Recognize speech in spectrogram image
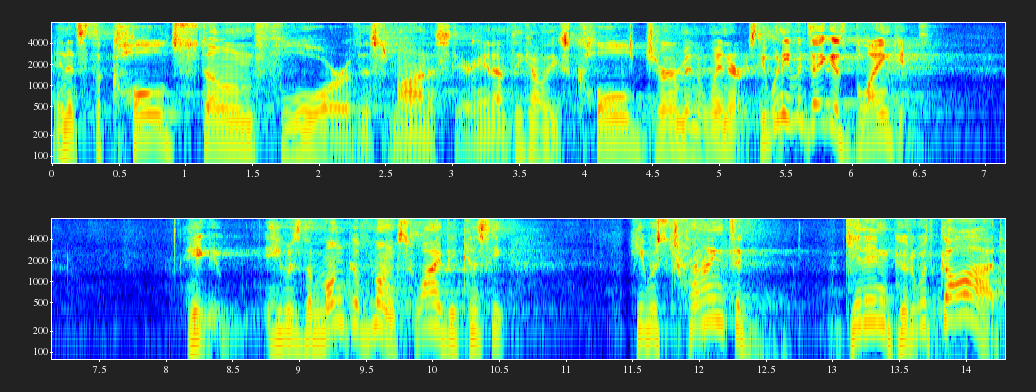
and it's the cold stone floor of this monastery. And I'm thinking, all these cold German winters. He wouldn't even take his blanket. He, he was the monk of monks. Why? Because he, he was trying to get in good with God.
